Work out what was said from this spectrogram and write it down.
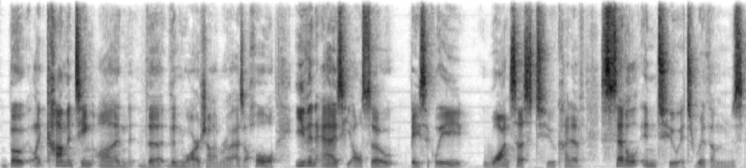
both like commenting on the the noir genre as a whole even as he also basically wants us to kind of settle into its rhythms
